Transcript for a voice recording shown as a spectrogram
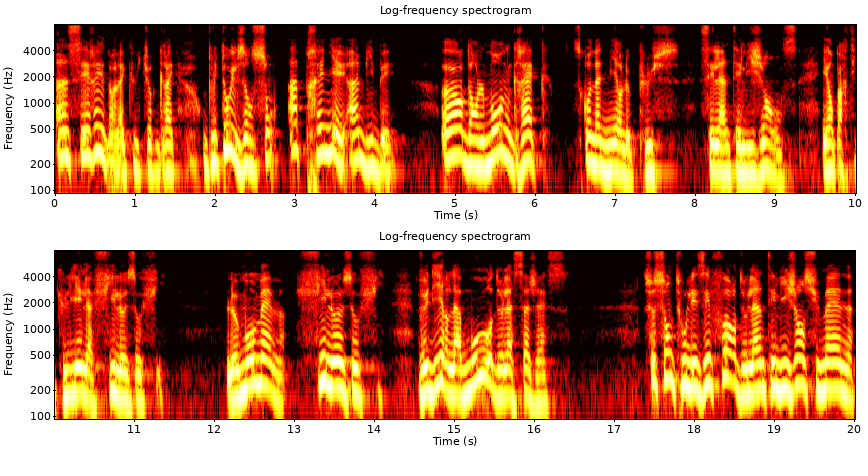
insérés dans la culture grecque, ou plutôt ils en sont imprégnés, imbibés. Or, dans le monde grec, ce qu'on admire le plus, c'est l'intelligence, et en particulier la philosophie. Le mot même, philosophie, veut dire l'amour de la sagesse. Ce sont tous les efforts de l'intelligence humaine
